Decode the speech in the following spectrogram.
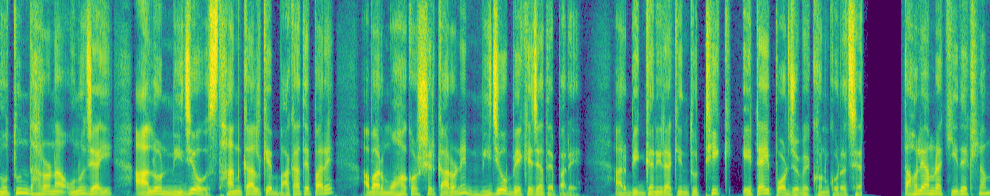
নতুন ধারণা অনুযায়ী আলো নিজেও স্থানকালকে বাঁকাতে পারে, আবার মহাকর্ষের কারণে নিজেও বেঁকে যেতে পারে। আর বিজ্ঞানীরা কিন্তু ঠিক এটাই পর্যবেক্ষণ করেছে তাহলে আমরা কি দেখলাম?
